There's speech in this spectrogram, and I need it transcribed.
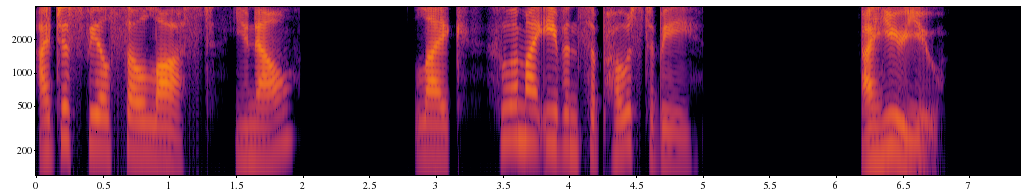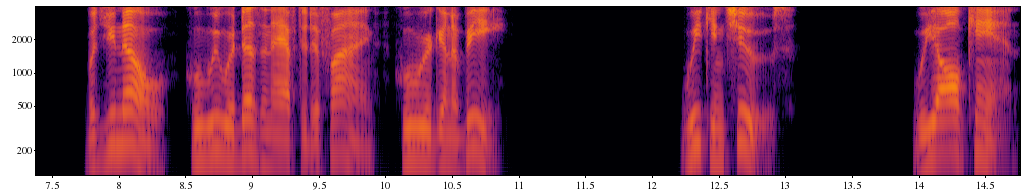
I just feel so lost, you know? Like, who am I even supposed to be? I hear you. But you know, who we were doesn't have to define who we're gonna be. We can choose. We all can.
